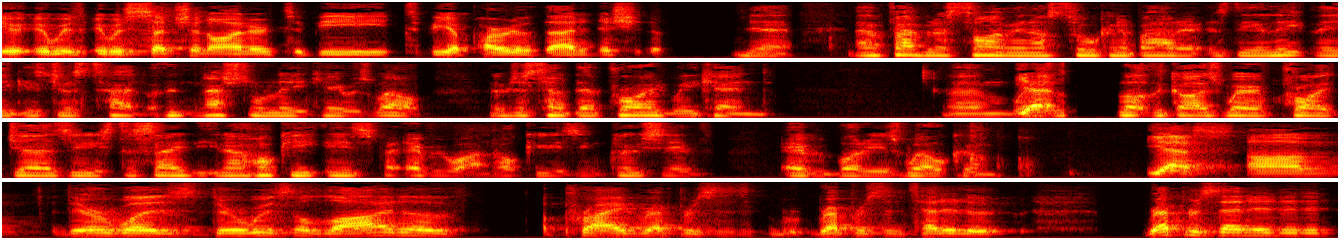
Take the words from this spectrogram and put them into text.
it, it was it was such an honor to be to be a part of that initiative. Yeah, and fabulous timing. Us talking about it as the Elite League has just had, I think, National League here as well. They've just had their Pride weekend. Um, yeah, a lot of the guys wearing Pride jerseys to say that you know hockey is for everyone. Hockey is inclusive. Everybody is welcome. Yes, um, there was there was a lot of Pride represent, representative represented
